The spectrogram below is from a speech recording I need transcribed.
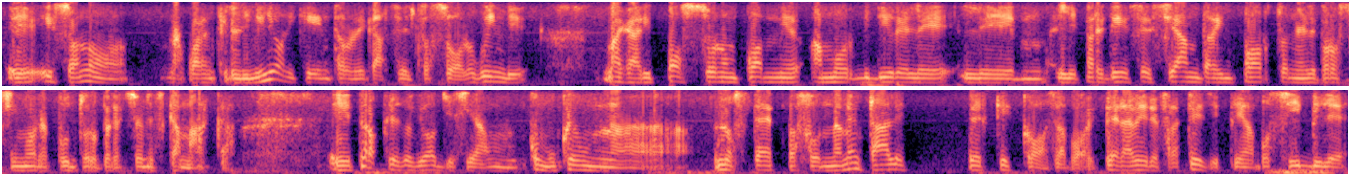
e, e sono una quarantina di milioni che entrano nelle casse del Sassuolo, quindi magari possono un po' ammorbidire le, le, le pretese se andrà in porto nelle prossime ore appunto l'operazione Scamacca. Eh, però credo che oggi sia un- comunque un, uno step fondamentale per che cosa poi? Per avere Frattesi il prima possibile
